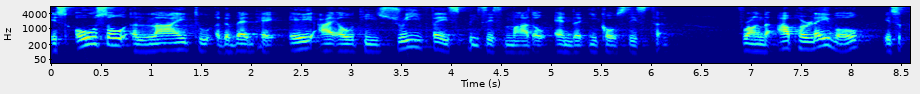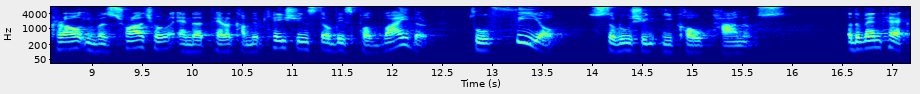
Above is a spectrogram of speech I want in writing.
It's also aligned to Advantech AIoT three-phase business model and the ecosystem. From the upper level, it's cloud infrastructure and the telecommunication service provider to field solution eco partners. At Advantech,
